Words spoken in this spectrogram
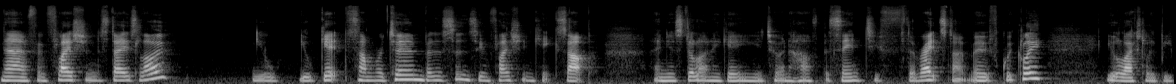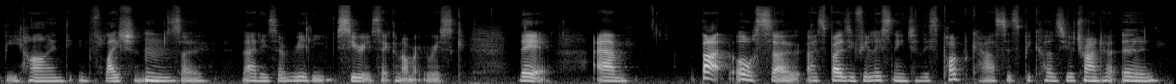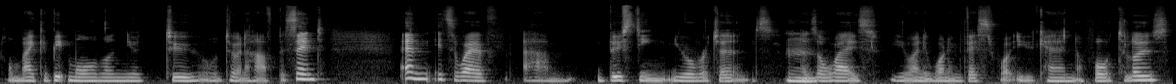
Now, if inflation stays low, you'll you'll get some return, but as soon as inflation kicks up, and you're still only getting your two and a half percent, if the rates don't move quickly, you'll actually be behind inflation. So that is a really serious economic risk there. Um, but also, I suppose if you're listening to this podcast, it's because you're trying to earn or make a bit more than your two or two and a half percent, and it's a way of um, boosting your returns. Mm. As always, you only want to invest what you can afford to lose.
